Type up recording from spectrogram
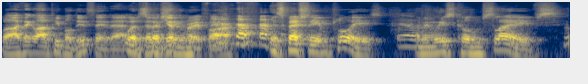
Well, I think a lot of people do say that. Well, it doesn't get them very far. Especially employees. Yeah. I mean, we used to call them slaves.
